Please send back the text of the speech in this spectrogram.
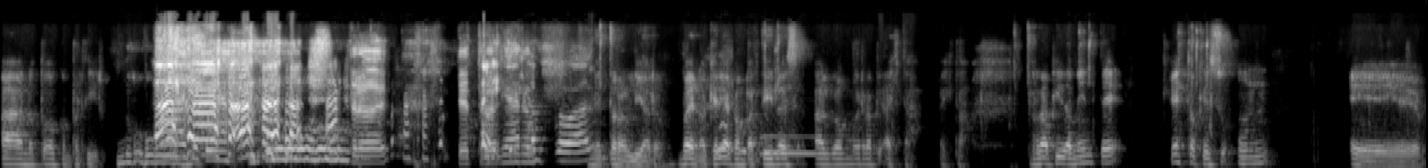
Ah, no puedo compartir. No. Te trolearon. Me trolearon. Bueno, quería compartirles algo muy rápido. Ahí está, ahí está. Rápidamente, esto que es un, eh,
